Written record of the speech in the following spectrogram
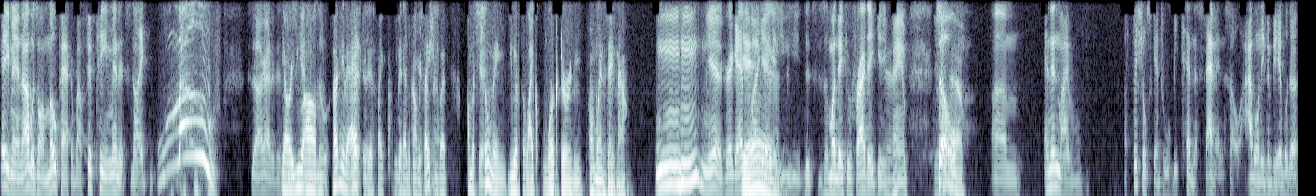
Hey man, I was on Mopac about 15 minutes. Like move. So I got just Yo, are you um so I didn't even ask you this, like we didn't have a conversation, but I'm Yeah. assuming you have to like work during on Wednesdays now. Mm-hmm. Yeah, Greg Abbott like, Yeah. you, you, this is a Monday through Friday gig, Yeah. fam. So, Yeah. um, and then my official schedule will be ten to seven, so I won't even be able to,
